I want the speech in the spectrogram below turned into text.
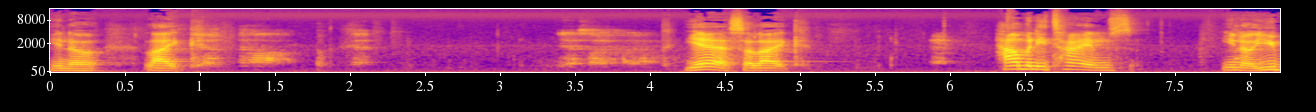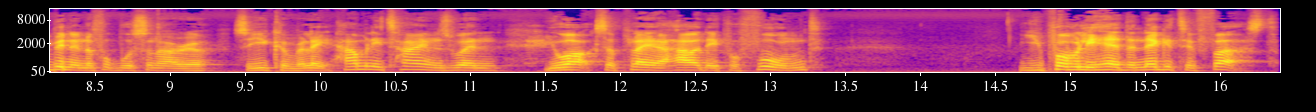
You know, like. Yeah, so like, how many times, you know, you've been in a football scenario, so you can relate. How many times when you ask a player how they performed, you probably hear the negative first?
